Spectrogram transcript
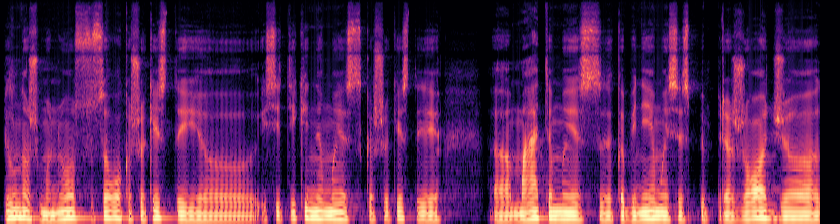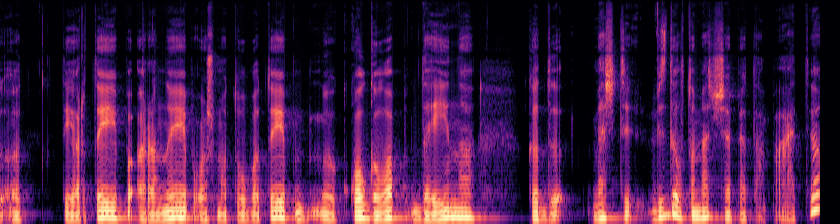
pilna žmonių su savo kažkokiais tai įsitikinimais, kažkokiais tai uh, matymais, kabinėjimaisiais prie žodžio, tai ar taip, ar anaip, o aš matau va taip, kol galop daina, kad mes vis dėlto mes čia apie tą patį,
